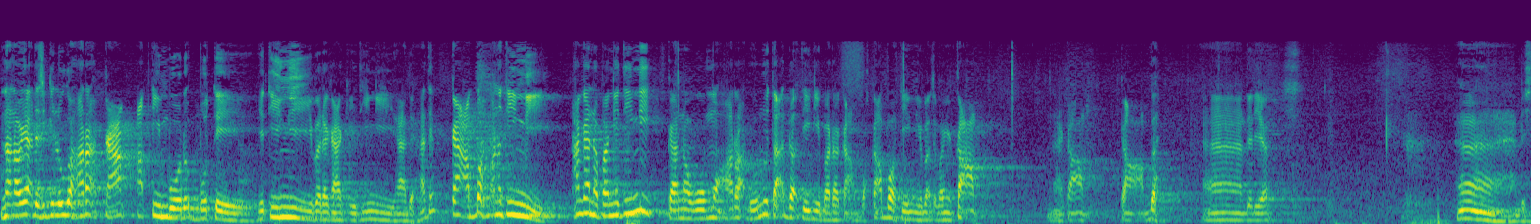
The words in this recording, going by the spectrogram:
Nak royak dari segi luar Arab Kaab timbul duk putih. Dia tinggi pada kaki, tinggi. Ha tu. Ha tu Kaabah mana tinggi. Ha kan panggil tinggi? Karena rumah Arab dulu tak ada tinggi pada Kaabah. Kaabah tinggi sebab panggil Kaab. Nah, Kaab. Kaabah. Ha tu dia. Ha habis.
